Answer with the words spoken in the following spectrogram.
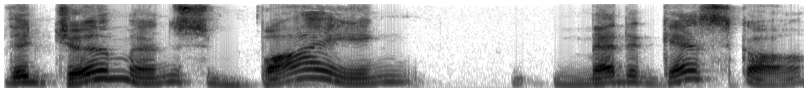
the Germans buying Madagascar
